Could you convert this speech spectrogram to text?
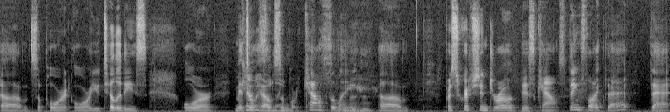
um, support or utilities or mental health Counseling. support, counseling, um, prescription drug discounts, things like that. That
